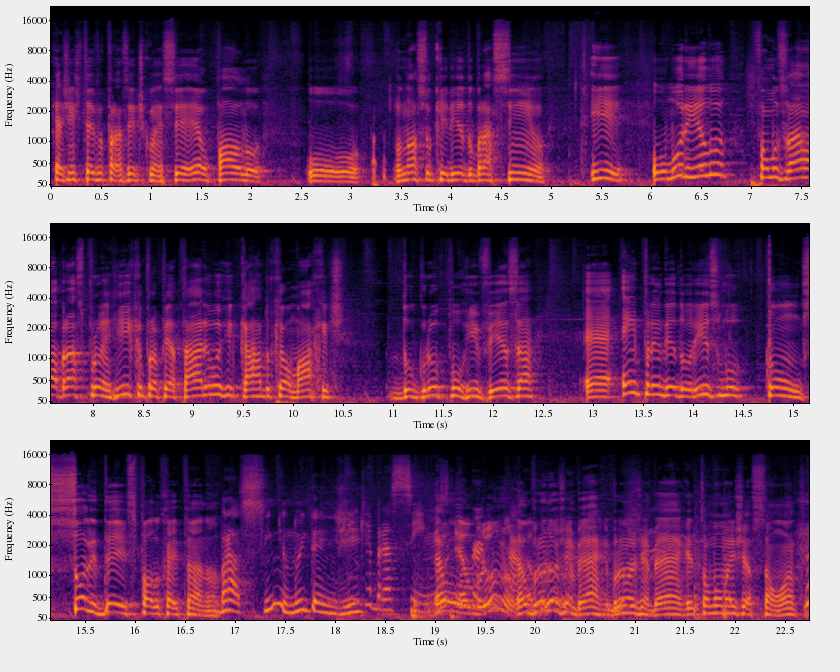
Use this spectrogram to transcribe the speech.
que a gente teve o prazer de conhecer. Eu, Paulo, o, o nosso querido Bracinho e o Murilo. Fomos lá, um abraço para o Henrique, o proprietário, e o Ricardo, que é o marketing do Grupo Riveza. É, empreendedorismo com solidez, Paulo Caetano. Bracinho? Não entendi. Quem que é bracinho? É o- Deixa eu é o Bruno? É o Bruno Eugenberg, Bruno Eugenberg. Ele tomou uma injeção ontem.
